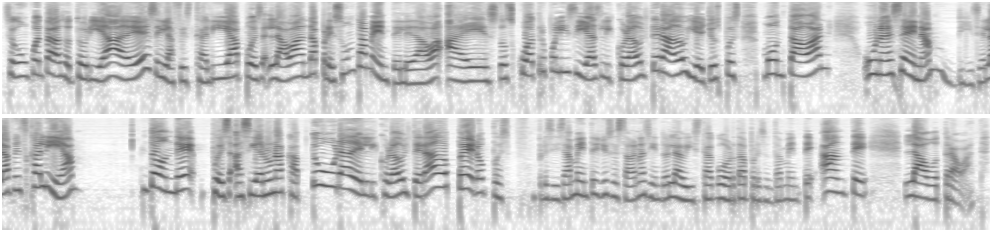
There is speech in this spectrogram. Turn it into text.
Según cuentan las autoridades y la fiscalía, pues la banda presuntamente le daba a estos cuatro policías licor adulterado y ellos pues montaban una escena, dice la fiscalía, donde pues hacían una captura del licor adulterado, pero pues precisamente ellos estaban haciendo la vista gorda presuntamente ante la otra banda.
